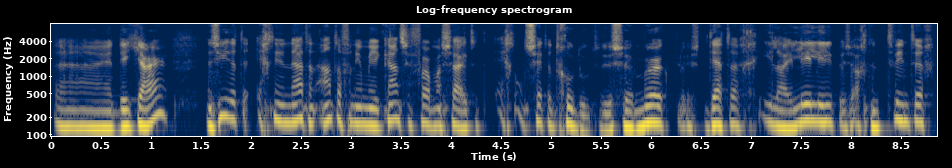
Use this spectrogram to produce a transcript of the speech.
eh, dit jaar, dan zie je dat er echt inderdaad een aantal van de Amerikaanse farmaceuten het echt ontzettend goed doet. Dus Merck plus 30, Eli Lilly plus 28,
